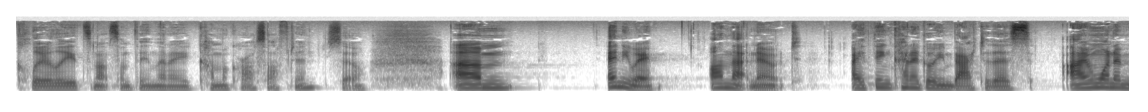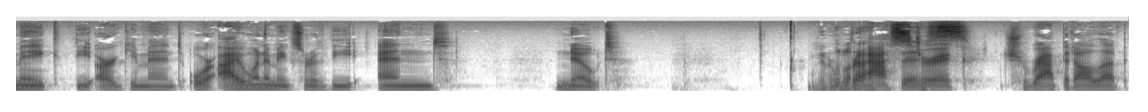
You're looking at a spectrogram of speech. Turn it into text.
Clearly it's not something that I come across often. So um anyway, on that note, I think kind of going back to this, I want to make the argument or I want to make sort of the end note a little asterisk this. to wrap it all up.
